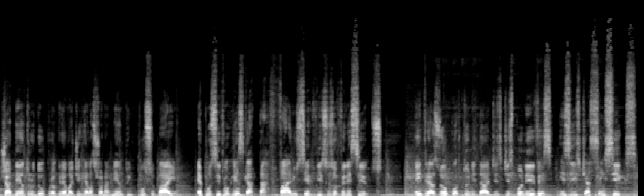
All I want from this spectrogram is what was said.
Já dentro do programa de relacionamento Impulso Bayer, é possível resgatar vários serviços oferecidos, entre as oportunidades disponíveis existe a Sensix,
